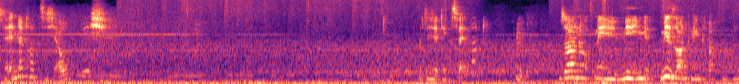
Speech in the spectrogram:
verändert hat sich auch nicht. Hat sich der Text verändert? Nö. Soll noch. Nee, nee, mir, mir sollen keinen Krach machen.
